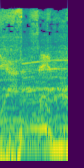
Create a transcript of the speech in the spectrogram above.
Yeah, same.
